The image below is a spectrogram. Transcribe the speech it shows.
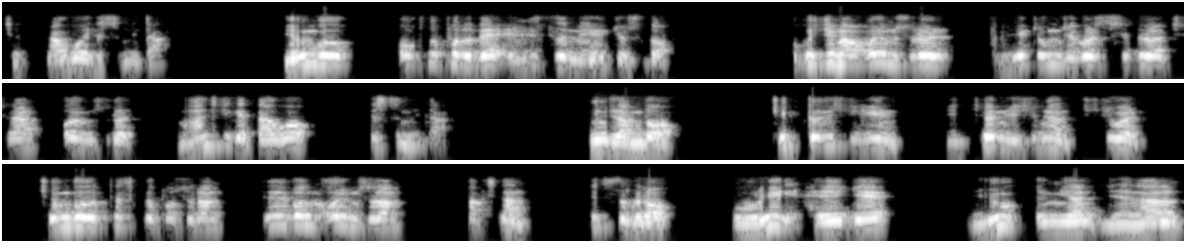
적다고 했습니다. 영국 옥스퍼드대 앨리스 명예 교수도 후쿠시마 오염수를 제거를 시비로 처리한 오염수를 마시겠다고 했습니다. 민주당도 집권 시기인 2020년 10월 정부 테스크포스는 일본 오염수는 확실한 시스그로 우리 해에게 유의미한 영향은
